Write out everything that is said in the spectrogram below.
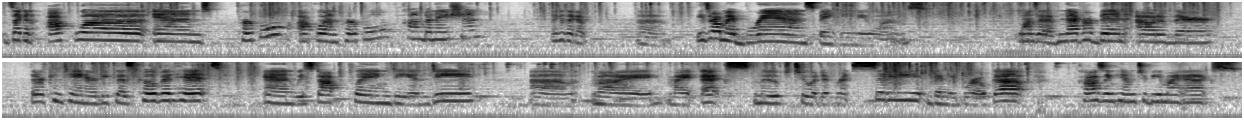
it's like an aqua and purple, aqua and purple combination. I think it's like a Um, these are all my brand spanking new ones. Ones that have never been out of their their container because COVID hit and we stopped playing D and D. Um, my my ex moved to a different city. Then we broke up, causing him to be my ex.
